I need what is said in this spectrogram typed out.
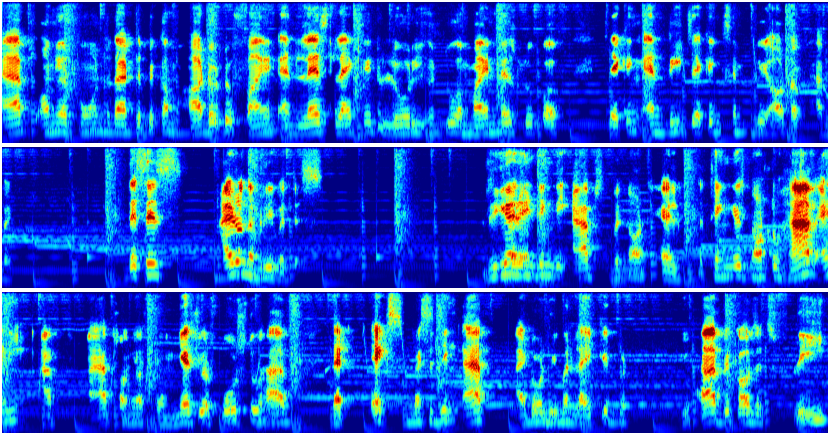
apps on your phone so that they become harder to find and less likely to lure you into a mindless loop of checking and rechecking simply out of habit. This is, I don't agree with this. Rearranging the apps will not help. The thing is not to have any app, apps on your phone. Yes, you're forced to have that text messaging app. I don't even like it, but you have because it's free.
